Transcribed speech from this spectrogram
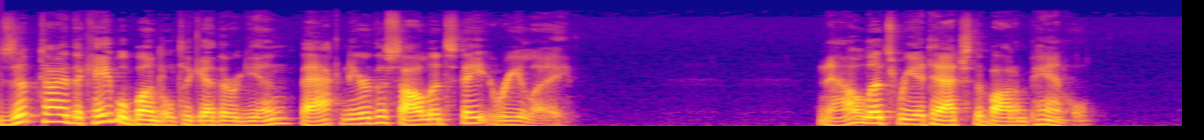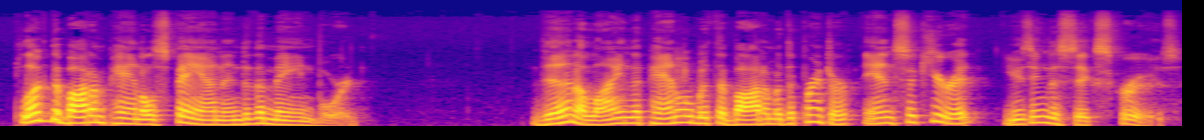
Zip tie the cable bundle together again back near the solid state relay. Now let's reattach the bottom panel. Plug the bottom panel's fan into the main board. Then align the panel with the bottom of the printer and secure it using the six screws.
